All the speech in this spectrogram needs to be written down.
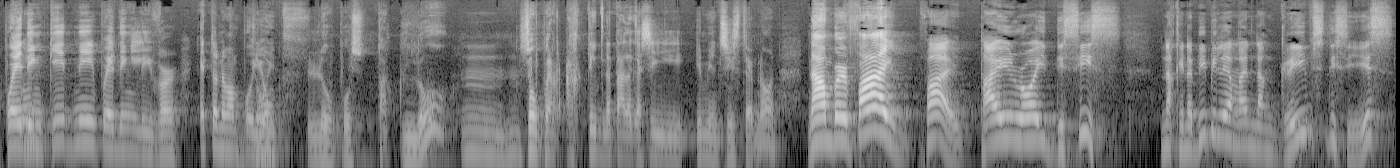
Pwedeng kidney, pwedeng liver. Ito naman po yung Joints. lupus. Tatlo. Mhm. Super active na talaga si immune system noon. Number five, Five, thyroid disease na kinabibilangan ng Graves disease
